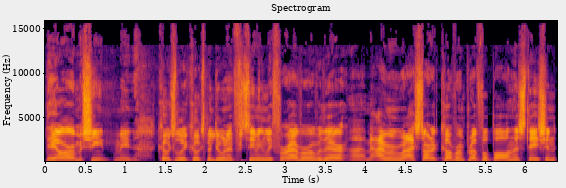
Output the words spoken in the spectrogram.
They are a machine. I mean, Coach Lewis Cook's been doing it seemingly forever over there. I, mean, I remember when I started covering prep football on this station,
